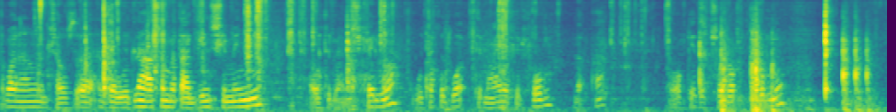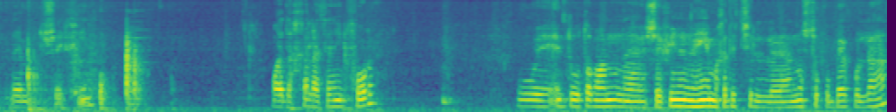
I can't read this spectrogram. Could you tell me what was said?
طبعا أنا مش عاوزة ازود لها عشان ما تعجنش مني. أو تبقى مش حلوة. وتاخد وقت معايا في الفرن. لأ. هو كده اتشرب كله. زي ما أنتم شايفين. وادخلها تاني الفرن. وانتوا طبعا شايفين إن هي ما خدتش النص كوباية كلها.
